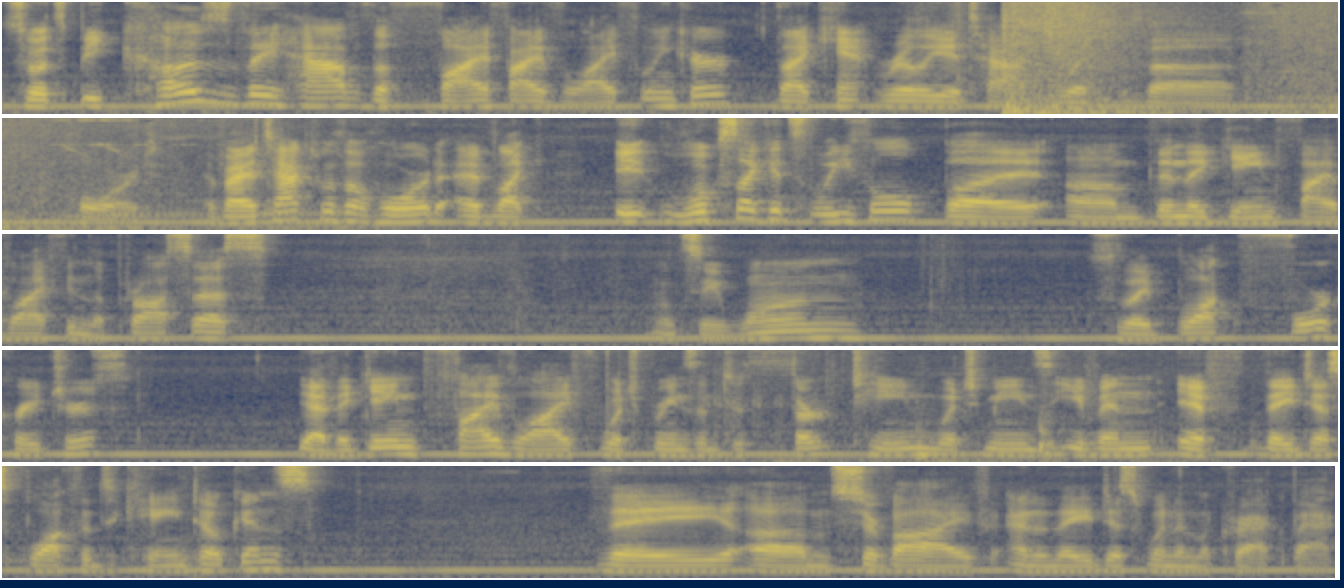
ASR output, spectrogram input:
So it's because they have the 5-5 lifelinker that I can't really attack with the horde. If I attacked with a horde, I'd like it looks like it's lethal, but um, then they gain five life in the process. Let's see, one. So they block four creatures. Yeah, they gain five life, which brings them to 13, which means even if they just block the decaying tokens, they um, survive, and then they just win in the crackback.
